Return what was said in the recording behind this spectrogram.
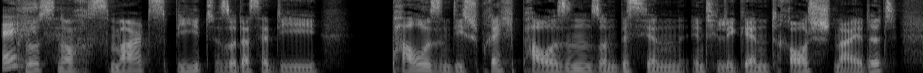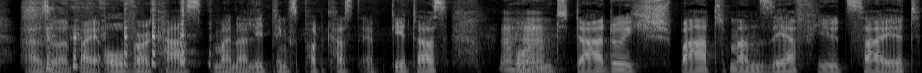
Echt? plus noch Smart Speed, sodass er die Pausen, die Sprechpausen so ein bisschen intelligent rausschneidet. Also bei Overcast, meiner Lieblingspodcast-App, geht das. Aha. Und dadurch spart man sehr viel Zeit.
